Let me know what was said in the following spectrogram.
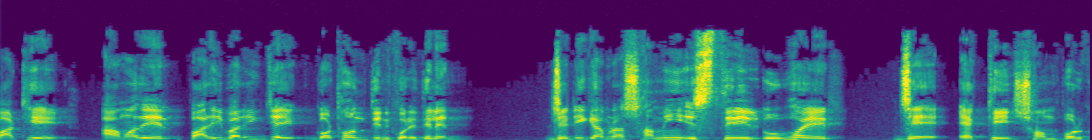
পাঠিয়ে আমাদের পারিবারিক যে গঠন তিনি করে দিলেন, যেটিকে আমরা স্বামী স্ত্রীর উভয়ের যে একটি সম্পর্ক,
